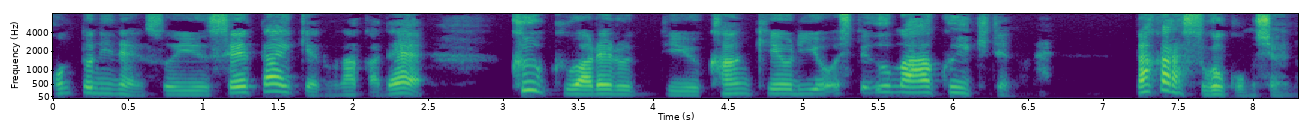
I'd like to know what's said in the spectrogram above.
本当にね、そういう生態系の中で、食う食われるっていう関係を利用してうまく生きてるのね。だからすごく面白いの。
